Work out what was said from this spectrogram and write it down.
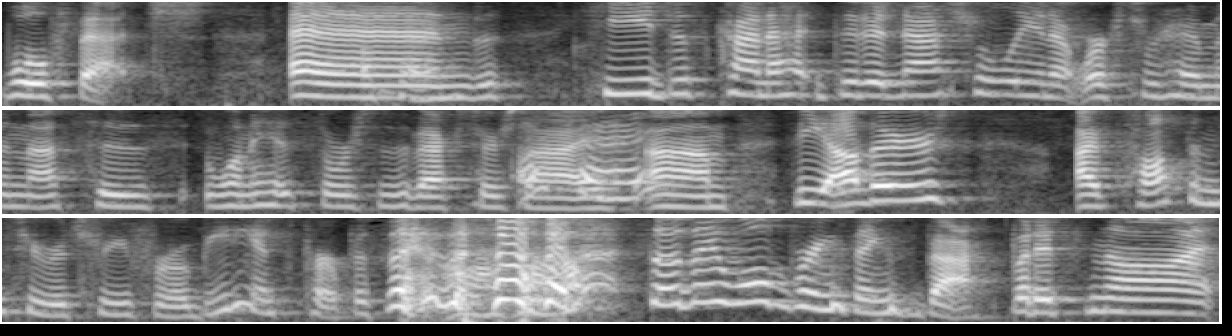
will fetch, and he just kind of did it naturally, and it works for him, and that's his one of his sources of exercise. Okay. Um, the others. I've taught them to retrieve for obedience purposes. Uh-huh. so they will bring things back, but it's not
